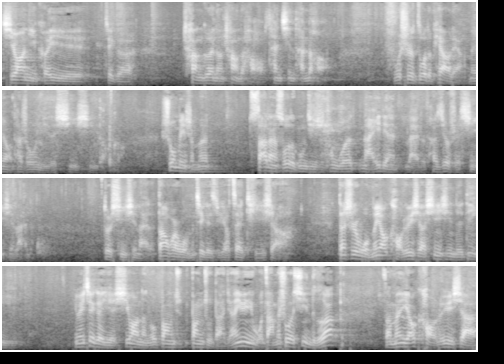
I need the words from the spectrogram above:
希望你可以这个唱歌能唱得好，弹琴弹得好，服饰做得漂亮。没有，他说为你的信心祷告，说明什么？撒旦所有的攻击是通过哪一点来的？他就是信心来的，都是信心来的。待会儿我们这个要再提一下啊，但是我们要考虑一下信心的定义，因为这个也希望能够帮助帮助大家。因为我咱们说信德，咱们要考虑一下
